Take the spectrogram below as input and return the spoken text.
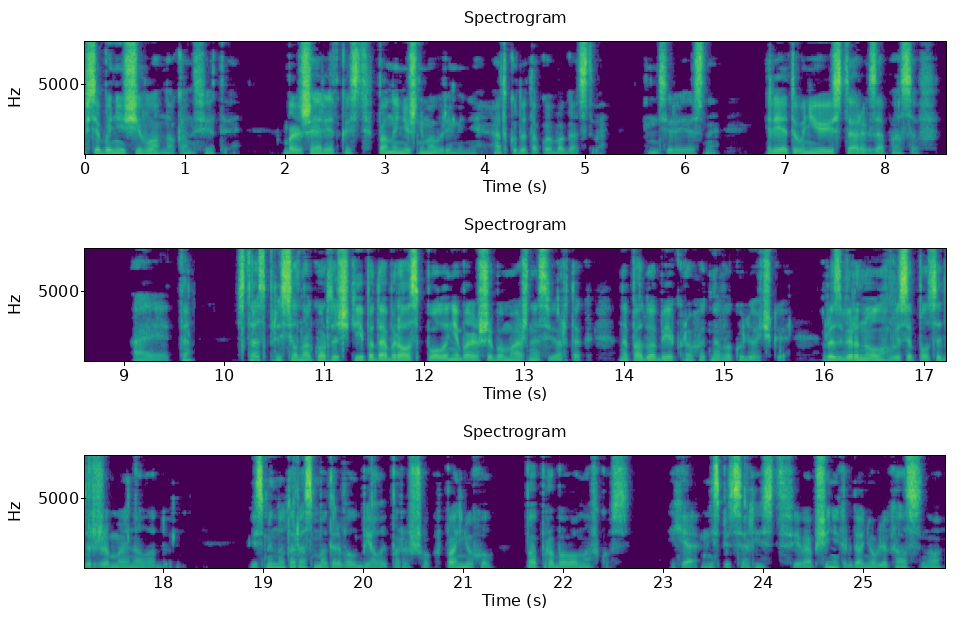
Все бы ничего, но конфеты. Большая редкость по нынешнему времени. Откуда такое богатство? Интересно. Или это у нее из старых запасов? А это? Стас присел на корточки и подобрал с пола небольшой бумажный сверток, наподобие крохотного кулечка — развернул, высыпал содержимое на ладонь. И с минуты рассматривал белый порошок, понюхал, попробовал на вкус. Я не специалист и вообще никогда не увлекался, но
